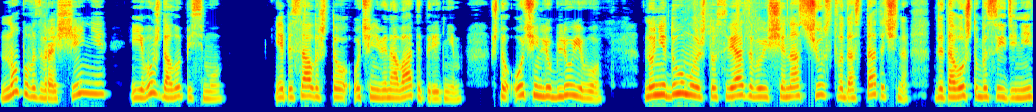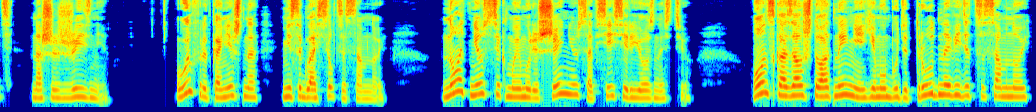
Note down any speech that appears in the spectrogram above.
Но по возвращении его ждало письмо. Я писала, что очень виновата перед ним, что очень люблю его, но не думаю, что связывающее нас чувство достаточно для того, чтобы соединить наши жизни. Уилфред, конечно, не согласился со мной, но отнесся к моему решению со всей серьезностью. Он сказал, что отныне ему будет трудно видеться со мной,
